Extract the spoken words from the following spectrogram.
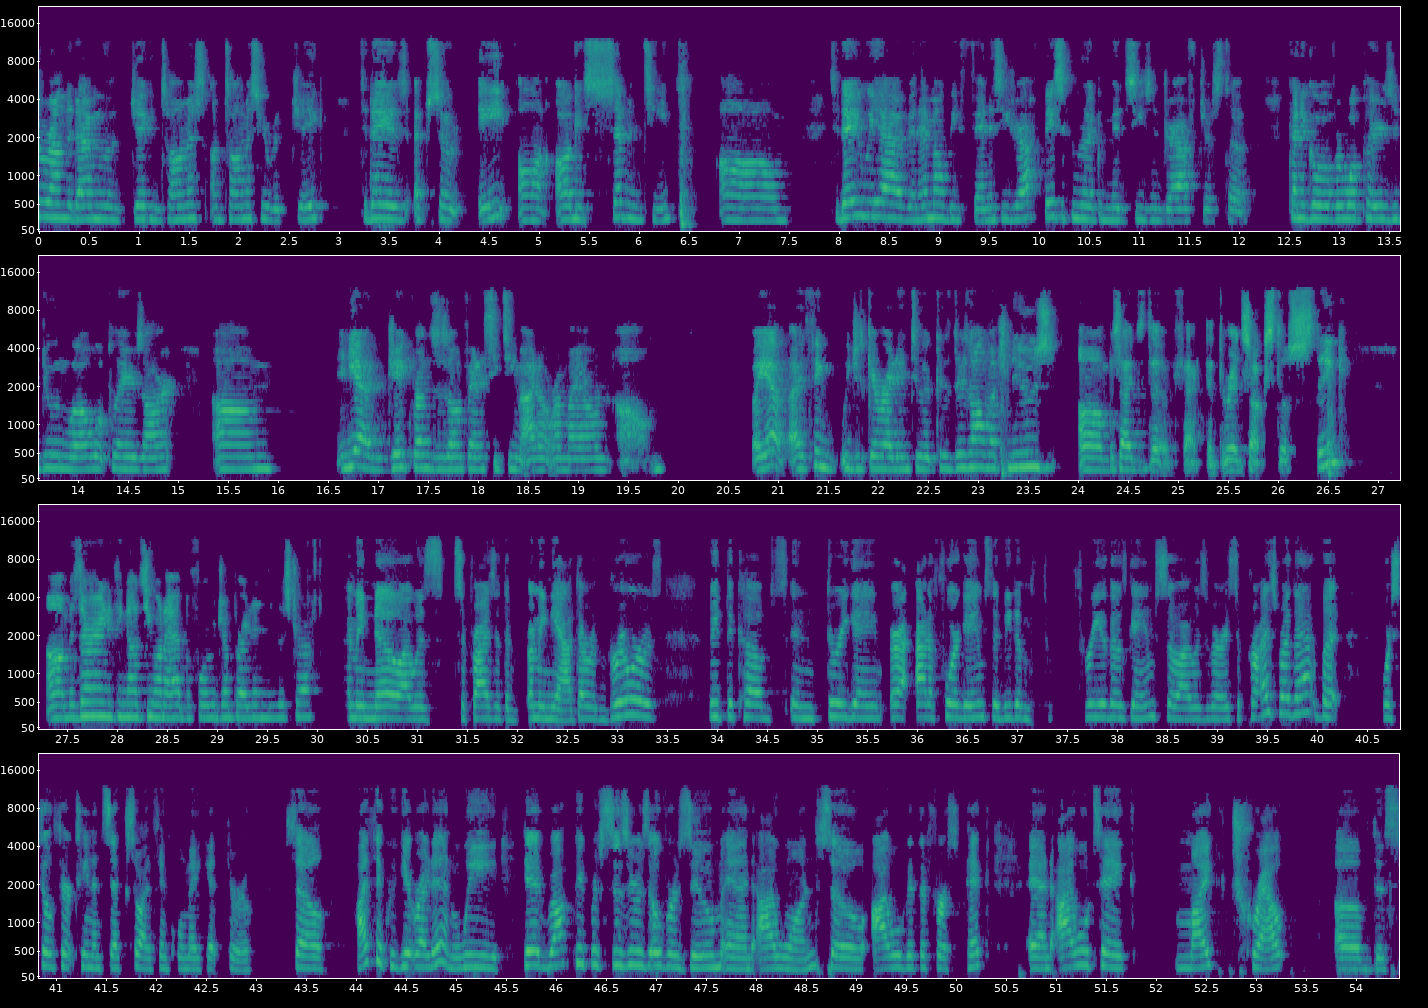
to Around the Diamond with Jake and Thomas. I'm Thomas here with Jake. Today is episode 8 on August 17th. Um, today we have an MLB fantasy draft, basically like a mid-season draft, just to kind of go over what players are doing well, what players aren't. Um, and yeah, Jake runs his own fantasy team. I don't run my own. Um, but yeah, I think we just get right into it because there's not much news um, besides the fact that the Red Sox still stink. Um, is there anything else you want to add before we jump right into this draft? I mean, no, I was surprised at the. I mean, yeah, the Brewers beat the Cubs in three games, or out of four games, they beat them th- three of those games. So I was very surprised by that. But we're still thirteen and six, so I think we'll make it through. So I think we get right in. We did rock paper scissors over Zoom, and I won. So I will get the first pick, and I will take Mike Trout of this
